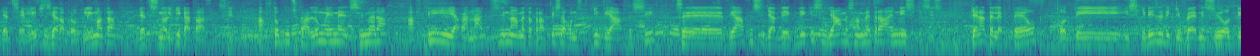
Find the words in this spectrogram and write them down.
για τις ελλείψεις, για τα προβλήματα, για τη συνολική κατάσταση. Αυτό που τους καλούμε είναι σήμερα αυτή η αγανάκτηση να μετατραπεί σε αγωνιστική διάθεση, σε διάθεση για διεκδίκηση για άμεσα μέτρα ενίσχυσης. Και ένα τελευταίο, ότι ισχυρίζεται η κυβέρνηση ότι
